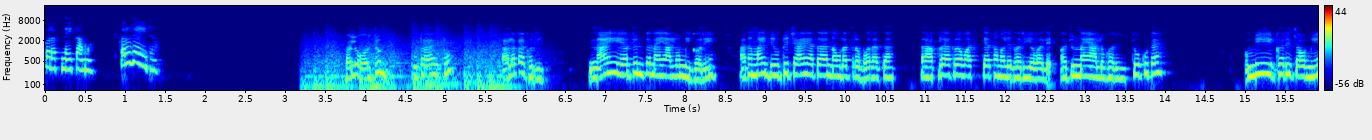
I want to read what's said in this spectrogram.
करत नाही काम. करू द्या इथं. हॅलो अर्जुन कुठं आहे तू? आला का घरी? नाही अजून तर नाही आलो मी घरी. आता माझी ड्युटीची आहे आता नवरात्रभर आता. तर अकरा अकरा वाजते आता मला घरी येवाले अजून नाही आलो घरी. तू कुठं आहे? मी घरीच आहो मी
